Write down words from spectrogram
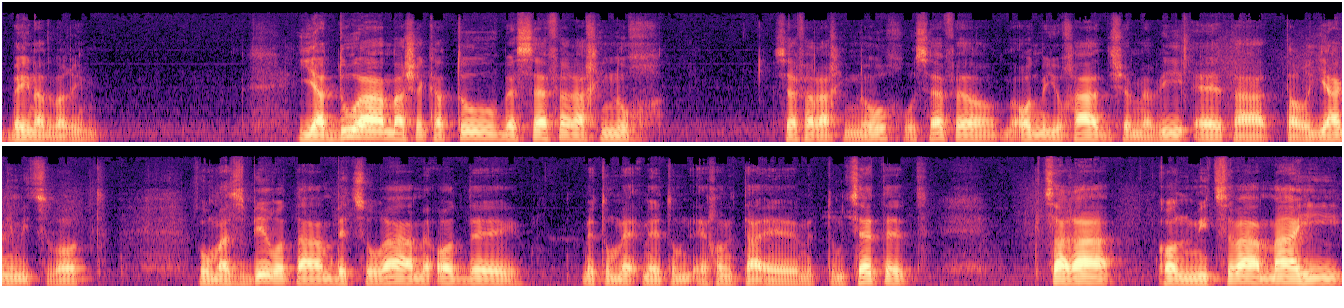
בין הדברים, ידוע מה שכתוב בספר החינוך. ספר החינוך הוא ספר מאוד מיוחד שמביא את התרי"ג מצוות והוא מסביר אותם בצורה מאוד אה, אה, מתומצתת, קצרה, כל מצווה, מהי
